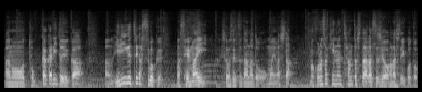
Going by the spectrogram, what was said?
あの取っかかりというかあの入り口がすごく、まあ、狭い小説だなと思いました。まあ、この作品のちゃんとしたあらすじを話していこうと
